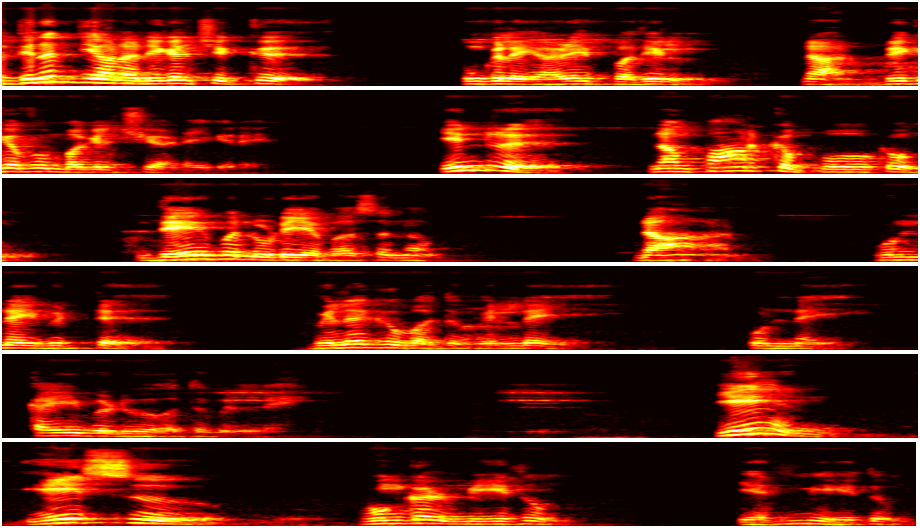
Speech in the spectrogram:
தினத்தியான நிகழ்ச்சிக்கு உங்களை அழைப்பதில் நான் மிகவும் மகிழ்ச்சி அடைகிறேன். இன்று நாம் பார்க்க போகும் தேவனுடைய வசனம் நான் உன்னை விட்டு விலகுவதும் இல்லை உன்னை கைவிடுவதும் இல்லை ஏன் இயேசு உங்கள் மீதும் என் மீதும்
